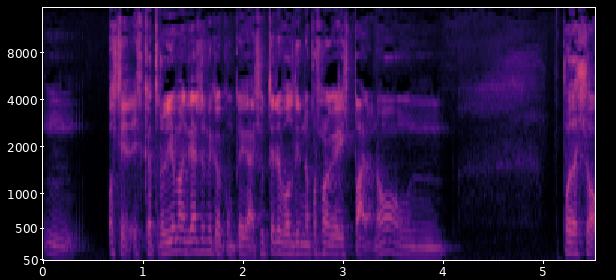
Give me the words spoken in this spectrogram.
Mm, o sigui, és que traduir en anglès és una mica complicat. Shooter vol dir una persona que dispara, no? Un... Pues això,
